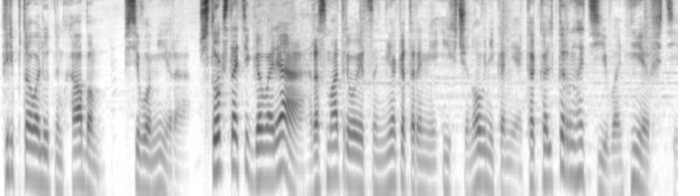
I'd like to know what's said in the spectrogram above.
криптовалютным хабом всего мира. Что, кстати говоря, рассматривается некоторыми их чиновниками как альтернатива нефти.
